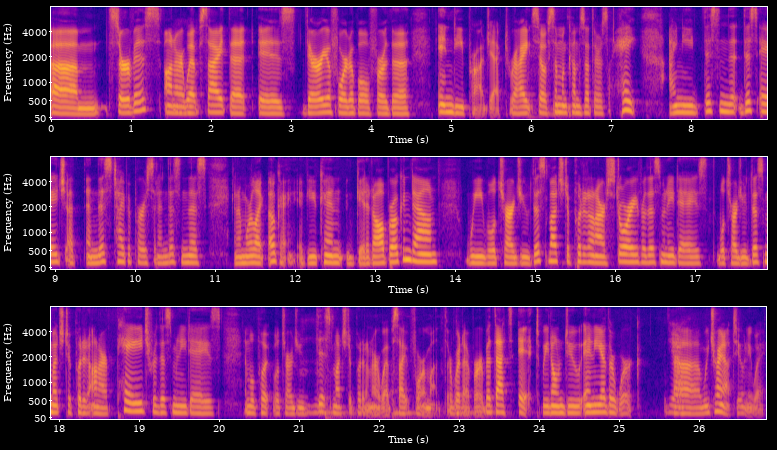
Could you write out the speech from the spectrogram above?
um, service on our website that is very affordable for the indie project right? So if someone comes up there is like hey i need this and th- this age and this type of person and this and this and we're like okay if you can get it all broken down we will charge you this much to put it on our story for this many days. We'll charge you this much to put it on our page for this many days and we'll put we'll charge you this much to put on our website for a month or whatever but that's it. We don't do any other work. Yeah. uh, we try not to anyway.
